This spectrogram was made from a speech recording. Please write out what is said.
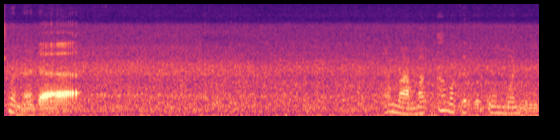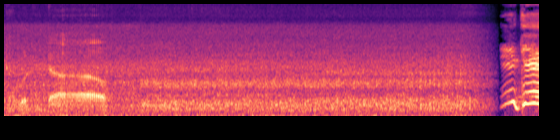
ছোলাটা মামা আমাকে তো মনটা বলে দাও কে কে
